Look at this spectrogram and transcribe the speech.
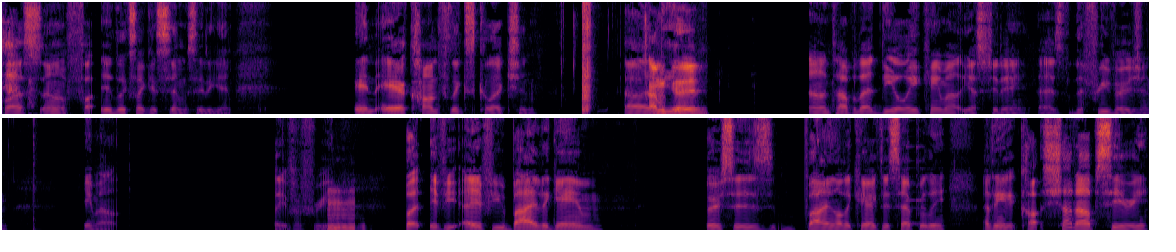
Plus. I don't know. It looks like a SimCity game. An Air Conflicts collection. Uh, I'm D- good. On top of that, DOA came out yesterday as the free version came out. Play it for free. Hmm. But if you if you buy the game versus buying all the characters separately, I think it cost. Shut up, Siri.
